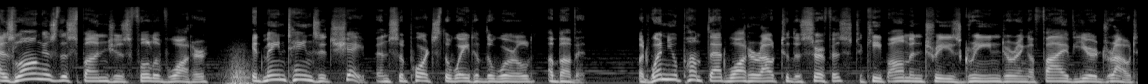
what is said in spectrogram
As long as the sponge is full of water, it maintains its shape and supports the weight of the world above it. But when you pump that water out to the surface to keep almond trees green during a five-year drought,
